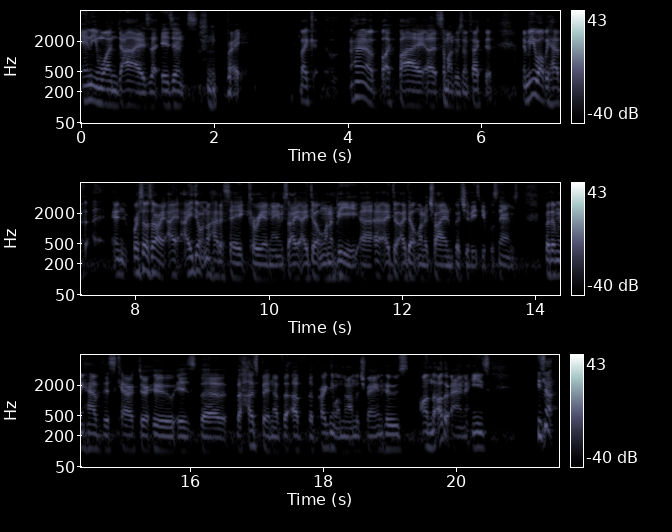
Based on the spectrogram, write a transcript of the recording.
anyone dies that isn't right like I don't know, like by uh, someone who's infected. And meanwhile, we have, and we're so sorry. I, I don't know how to say Korean names. So I, I don't want to be. Uh, I don't. I don't want to try and butcher these people's names. But then we have this character who is the the husband of the of the pregnant woman on the train, who's on the other end. He's he's not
